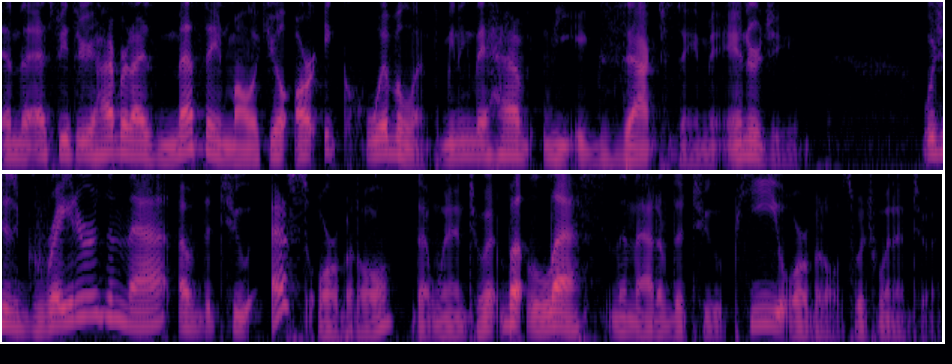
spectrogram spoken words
and the sp3 hybridized methane molecule are equivalent, meaning they have the exact same energy, which is greater than that of the 2s orbital that went into it, but less than that of the 2p orbitals which went into it.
